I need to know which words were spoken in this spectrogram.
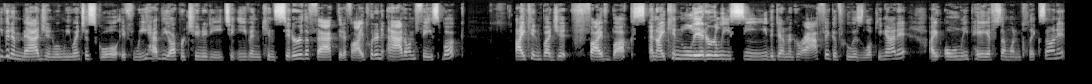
even imagine when we went to school if we had the opportunity to even consider the fact that if I put an ad on Facebook, I can budget five bucks and I can literally see the demographic of who is looking at it. I only pay if someone clicks on it.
